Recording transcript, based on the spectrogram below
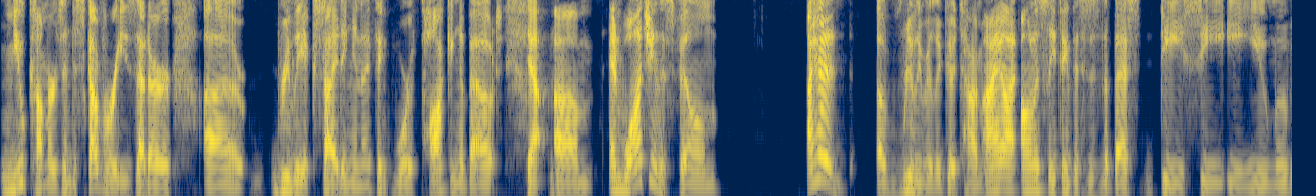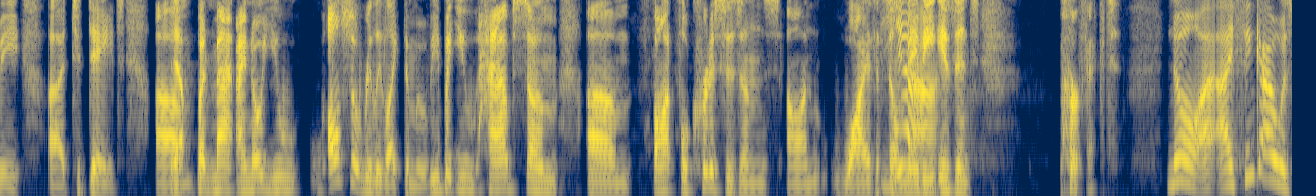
newcomers and discoveries that are uh, really exciting and I think worth talking about. Yeah. Um, and watching this film, I had a really really good time. I uh, honestly think this is the best DCEU movie uh, to date. Um, Yeah. But Matt, I know you also really like the movie, but you have some um, thoughtful criticisms on why the film Yeah. maybe isn't perfect. No, I, I think I was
